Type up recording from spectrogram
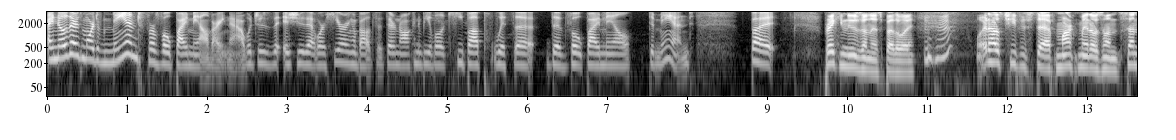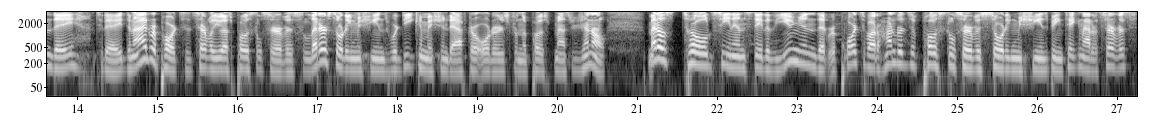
I know there's more demand for vote by mail right now, which is the issue that we're hearing about that they're not going to be able to keep up with the the vote by mail demand. But Breaking news on this, by the way. mhm. White House Chief of Staff Mark Meadows on Sunday today denied reports that several U.S. Postal Service letter sorting machines were decommissioned after orders from the Postmaster General. Meadows told CNN State of the Union that reports about hundreds of Postal Service sorting machines being taken out of service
